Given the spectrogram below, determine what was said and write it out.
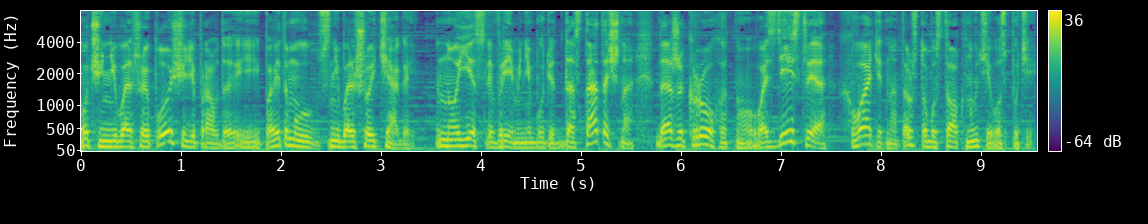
очень небольшой площади, правда, и поэтому с небольшой тягой. Но если времени будет достаточно, даже крохотного воздействия хватит на то, чтобы столкнуть его с пути.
